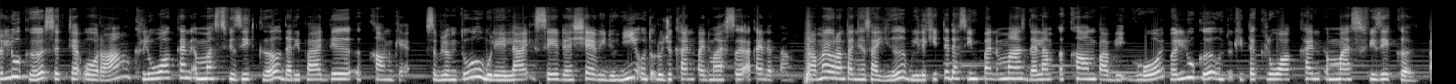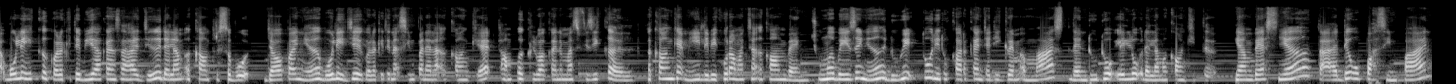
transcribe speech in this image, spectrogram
Perlu ke setiap orang keluarkan emas fizikal daripada account Gap? Sebelum tu, boleh like, save dan share video ni untuk rujukan pada masa akan datang. Ramai orang tanya saya, bila kita dah simpan emas dalam account public gold, perlu ke untuk kita keluarkan emas fizikal? Tak boleh ke kalau kita biarkan sahaja dalam account tersebut? Jawapannya, boleh je kalau kita nak simpan dalam account Gap tanpa keluarkan emas fizikal. Account Gap ni lebih kurang macam account bank. Cuma bezanya, duit tu ditukarkan jadi gram emas dan duduk elok dalam account kita. Yang bestnya, tak ada upah simpan,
